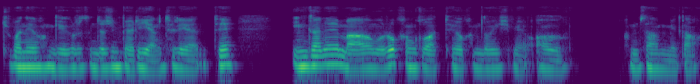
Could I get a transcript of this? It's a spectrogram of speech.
주반에 관객으로 던져준 별이 양철이한테 인간의 마음으로 간 것 같아요. 감동이 심해요. 아우, 감사합니다.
